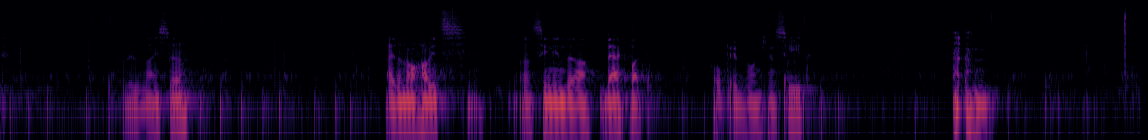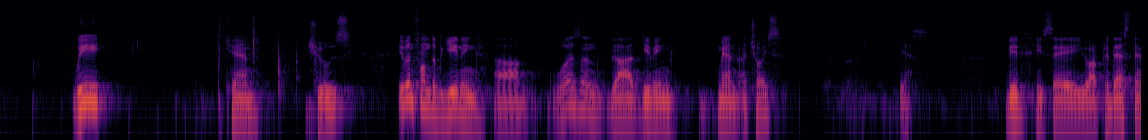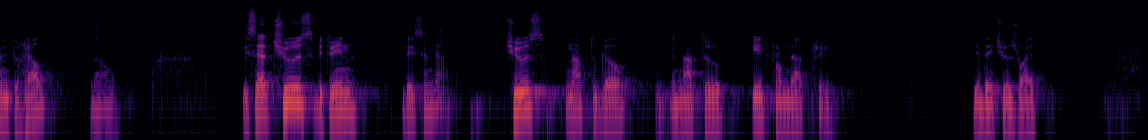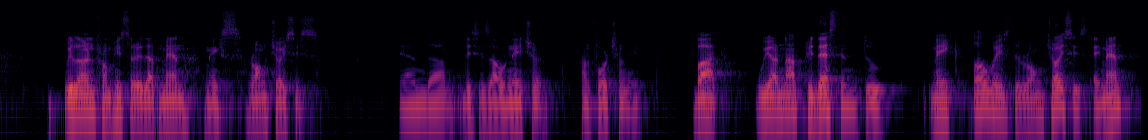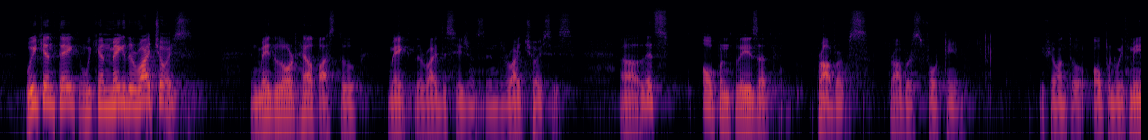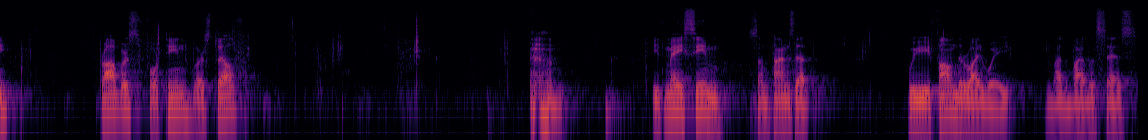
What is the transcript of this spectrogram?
a little nicer. I don't know how it's uh, seen in the back, but hope everyone can see it. we can choose. Even from the beginning, um, wasn't God giving man a choice? Yes. yes. Did he say you are predestined to hell? No. He said, choose between this and that. Choose not to go and not to eat from that tree. Did they choose right? We learn from history that man makes wrong choices. And um, this is our nature, unfortunately. But we are not predestined to make always the wrong choices. Amen? We can take, we can make the right choice. And may the Lord help us to make the right decisions and the right choices. Uh, let's open, please, at Proverbs, Proverbs 14. If you want to open with me, Proverbs 14, verse 12. it may seem sometimes that we found the right way, but the Bible says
